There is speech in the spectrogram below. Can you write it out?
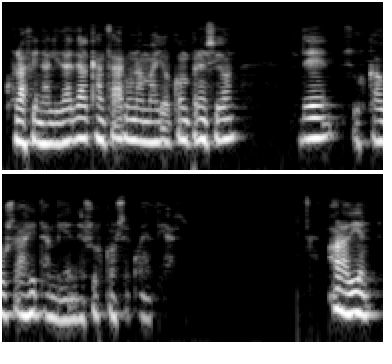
con la finalidad de alcanzar una mayor comprensión de sus causas y también de sus consecuencias. Ahora bien,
